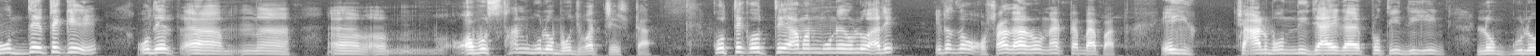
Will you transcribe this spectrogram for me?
মধ্যে থেকে ওদের অবস্থানগুলো বোঝবার চেষ্টা। করতে করতে আমার মনে হলো, আরে, এটা তো অসাধারণ একটা ব্যাপার। এই চার বন্দি জায়গায় প্রতিদিন লোকগুলো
